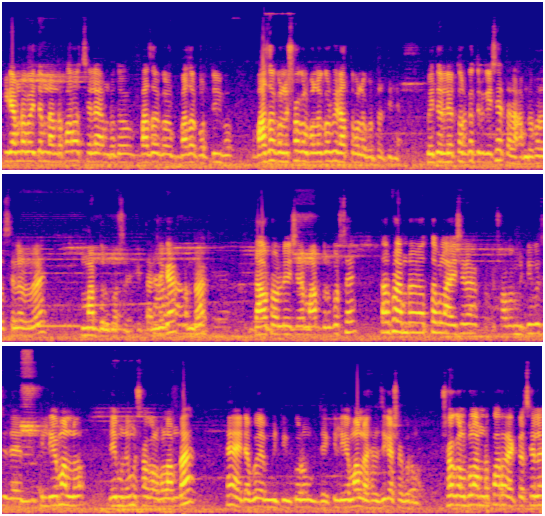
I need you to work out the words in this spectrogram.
কি আমরা বাড়িতাম না আমরা পাড়ার ছেলে, আমরা তো বাজার বাজার করতে হইব। বাজার করলে সকালবেলা করবি রাত্রবেলা করতে দিন। কইতে হলে তর্কাতর্কি গেছে তারা আমরা পাড়ার ছেলেরা মারধর করছে। তার লেগে আমরা দাওটা হলে এসে মারধর করছে। তারপর আমরা রাত্রবেলা এসে সবাই মিটিং করছি, যে কিলিগে মারলো। যে মনে মনে সকালবেলা আমরা হ্যাঁ এটা মিটিং করুম, যে কিলিগে মারলো হ্যাঁ জিজ্ঞাসা করুম। সকালবেলা আমরা পাড়ার একটা ছেলে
